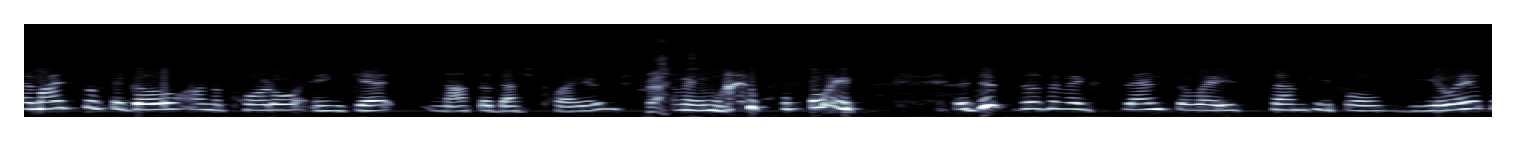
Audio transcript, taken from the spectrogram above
am I supposed to go on the portal and get not the best players? Right. I mean it just doesn't make sense the way some people view it.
